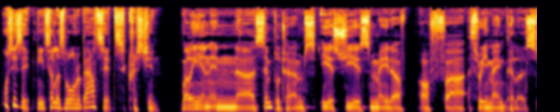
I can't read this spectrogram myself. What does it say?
what is it? Can you tell us more about it, Christian? Well, Ian, in uh, simple terms, ESG is made up of uh, three main pillars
